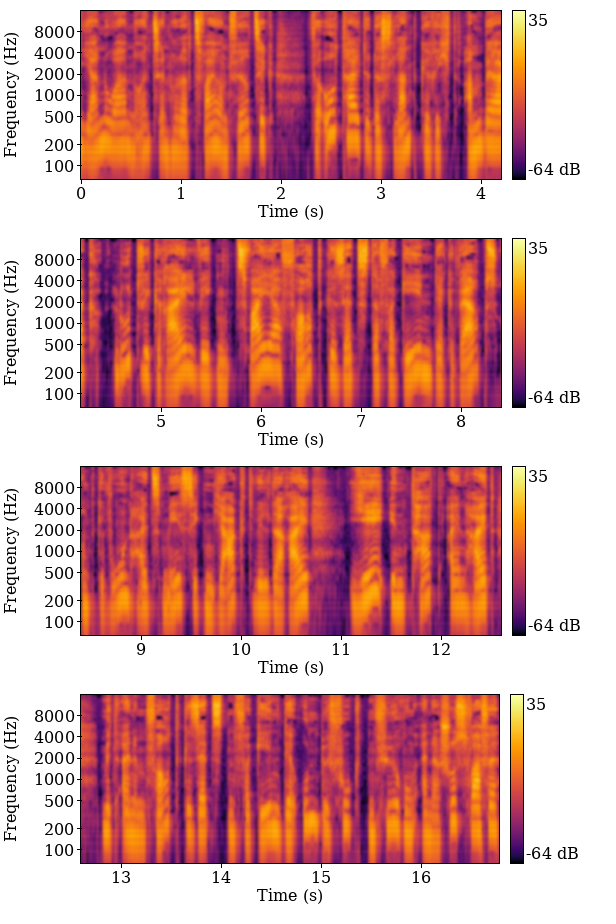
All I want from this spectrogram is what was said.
Januar 1942 verurteilte das Landgericht Amberg Ludwig Reil wegen zweier fortgesetzter Vergehen der gewerbs- und gewohnheitsmäßigen Jagdwilderei je in Tateinheit mit einem fortgesetzten Vergehen der unbefugten Führung einer Schusswaffe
